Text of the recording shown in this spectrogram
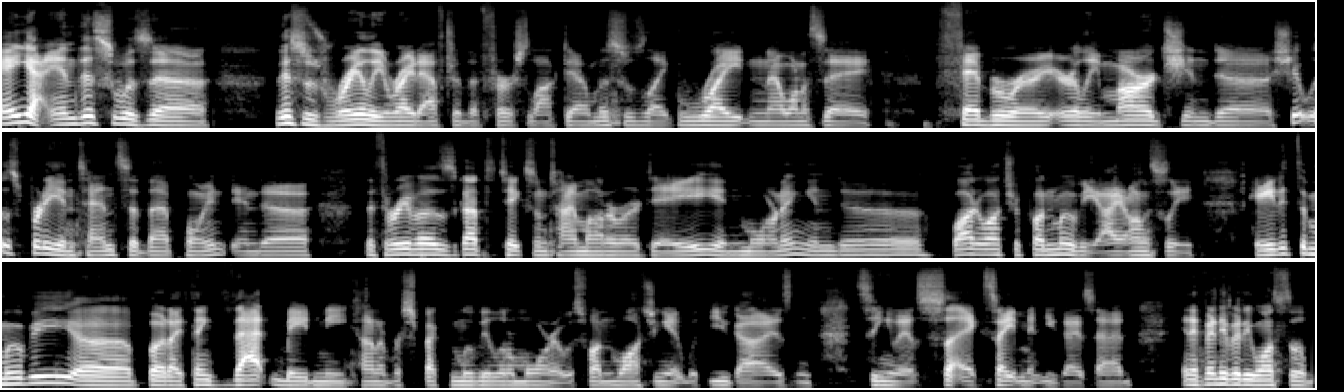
And yeah, and this was uh this was really right after the first lockdown. This was like right and I want to say February, early March, and uh shit was pretty intense at that point. And uh the three of us got to take some time out of our day and morning and uh watch a fun movie. I honestly hated the movie, uh, but I think that made me kind of respect the movie a little more. It was fun watching it with you guys and seeing that excitement you guys had. And if anybody wants to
